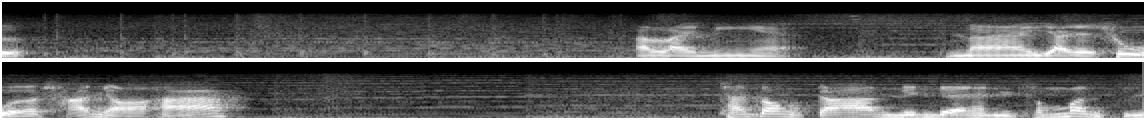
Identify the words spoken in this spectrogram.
อ อะไรเนี่ย นายอยากจะช่วยกับฉันเหรอฮะ ฉันต้องการดินแดนแห่งคำมั่นสัญ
